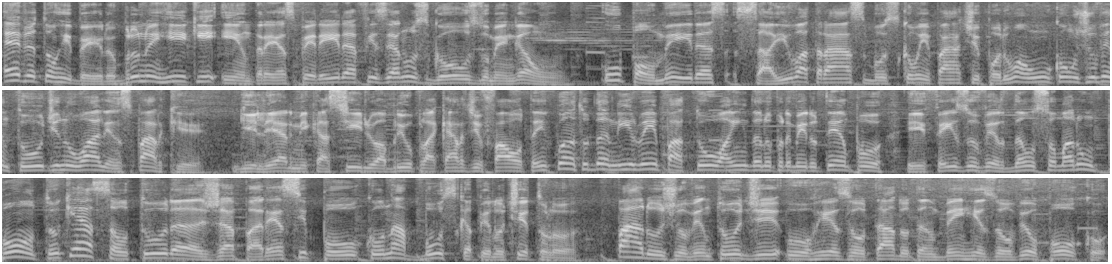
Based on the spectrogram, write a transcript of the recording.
Everton Ribeiro, Bruno Henrique e Andréas Pereira fizeram os gols do Mengão. O Palmeiras saiu atrás, buscou empate por 1 a 1 com Juventude no Allianz Parque. Guilherme Castilho abriu o placar de falta, enquanto Danilo empatou ainda no primeiro tempo e fez o Verdão somar um ponto que a essa altura já parece pouco na busca pelo título. Para o Juventude, o resultado também resolveu pouco.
